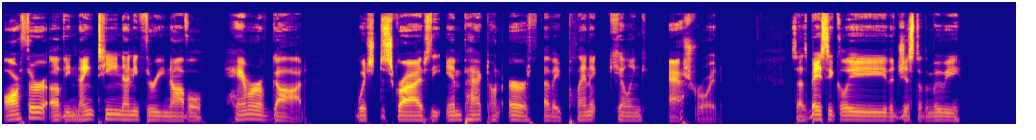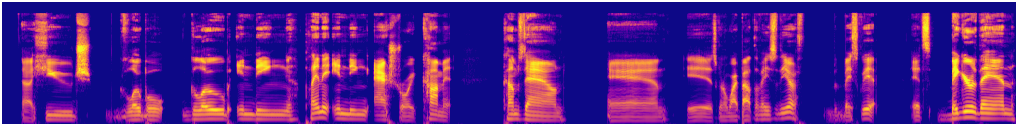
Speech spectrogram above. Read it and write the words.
author of the 1993 novel Hammer of God, which describes the impact on Earth of a planet-killing asteroid. So that's basically the gist of the movie. A huge global globe-ending, planet-ending asteroid comet comes down and is going to wipe out the face of the Earth basically it. It's bigger than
